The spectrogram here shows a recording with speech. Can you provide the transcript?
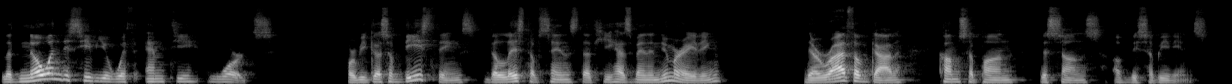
Let no one deceive you with empty words. For because of these things, the list of sins that he has been enumerating, the wrath of God comes upon the sons of disobedience.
